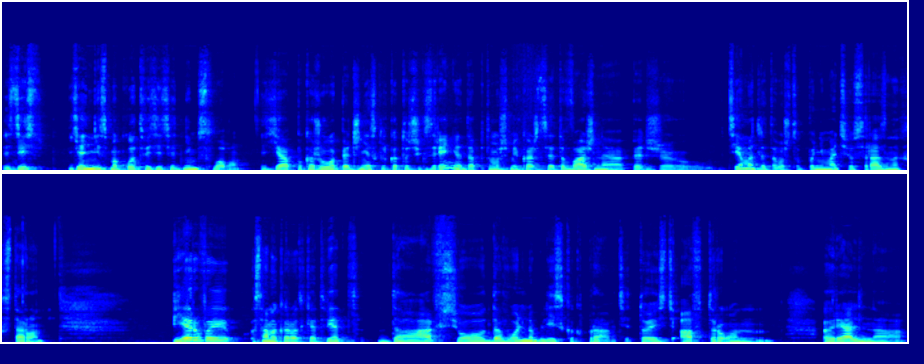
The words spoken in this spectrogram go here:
здесь я не смогу ответить одним словом. Я покажу, опять же, несколько точек зрения, да, потому что, мне кажется, это важная, опять же, тема для того, чтобы понимать ее с разных сторон. Первый, самый короткий ответ – да, все довольно близко к правде. То есть автор, он реально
